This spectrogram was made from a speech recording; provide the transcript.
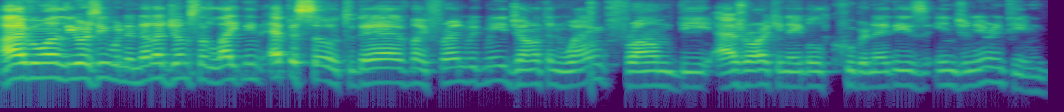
Hi everyone, Lior here with another Jumpstart Lightning episode. Today I have my friend with me, Jonathan Wang from the Azure Arc Enabled Kubernetes engineering team.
